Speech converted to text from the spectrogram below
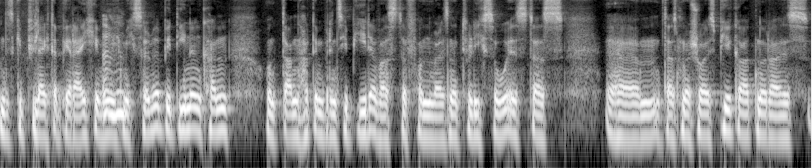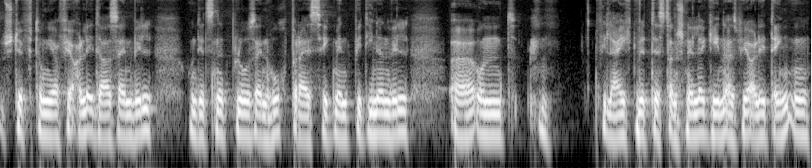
und es gibt vielleicht auch Bereiche, wo mhm. ich mich selber bedienen kann. Und dann hat im Prinzip jeder was davon, weil es natürlich so ist, dass dass man schon als Biergarten oder als Stiftung ja für alle da sein will und jetzt nicht bloß ein Hochpreissegment bedienen will. Äh, und vielleicht wird es dann schneller gehen, als wir alle denken,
